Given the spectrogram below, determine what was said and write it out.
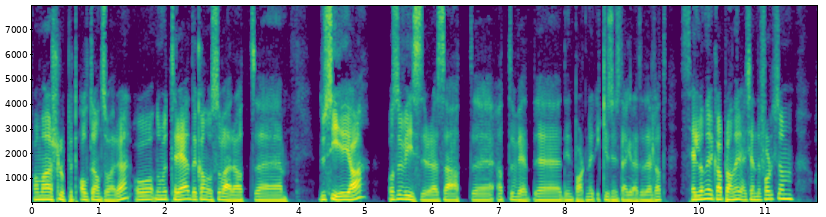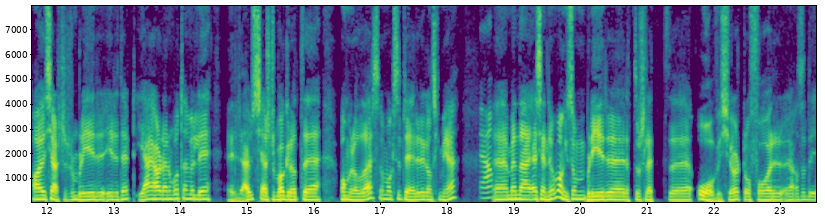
For man har sluppet alt det ansvaret. Og nummer tre, det kan også være at eh, du sier ja, og så viser det seg at, eh, at ved, eh, din partner ikke syns det er greit i det hele tatt. Selv om dere ikke har planer. Jeg kjenner folk som har kjærester som blir irritert. Jeg har derimot en veldig raus kjæreste på akkurat det området der, som aksepterer ganske mye. Ja. Eh, Men eh, jeg kjenner jo mange som blir eh, rett og slett eh, overkjørt og får eh, Altså, de,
